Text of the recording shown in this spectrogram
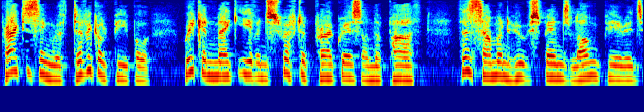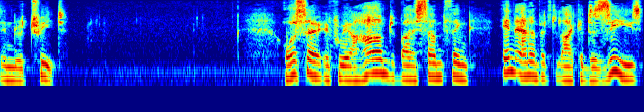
practicing with difficult people, we can make even swifter progress on the path than someone who spends long periods in retreat. Also, if we are harmed by something inanimate like a disease,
